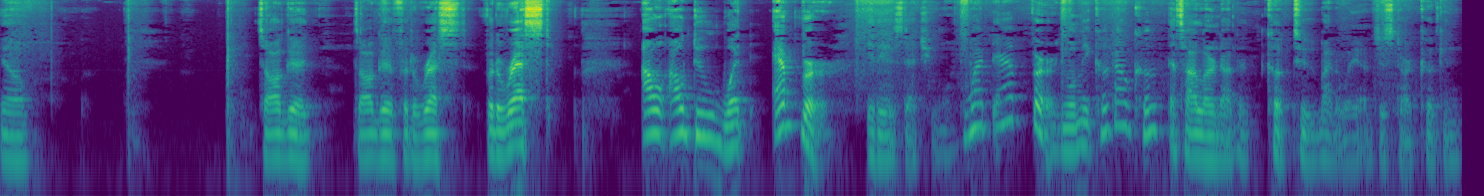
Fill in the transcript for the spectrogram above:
you know, it's all good. It's all good for the rest. For the rest, I'll I'll do whatever it is that you want. Whatever you want me to cook, I'll cook. That's how I learned how to cook too. By the way, I just started cooking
